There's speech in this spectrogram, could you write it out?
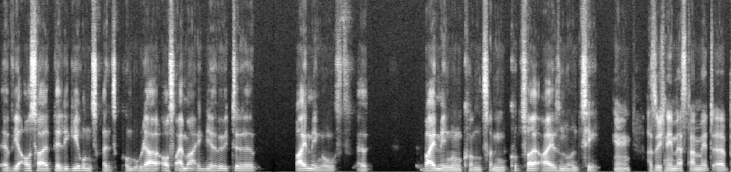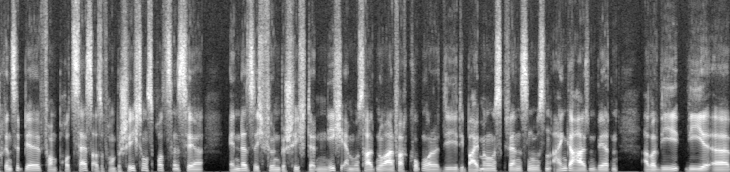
äh, wir außerhalb der Legierungsgrenze kommen oder auf einmal eine erhöhte Beimengung, äh, Beimengung kommt von Kupfer, Eisen und Zink. Mhm. Also ich nehme erst mal mit, äh, prinzipiell vom Prozess, also vom Beschichtungsprozess her, ändert sich für einen Beschichter nicht. Er muss halt nur einfach gucken oder die, die Beimengungsgrenzen müssen eingehalten werden. Aber wie, wie äh,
